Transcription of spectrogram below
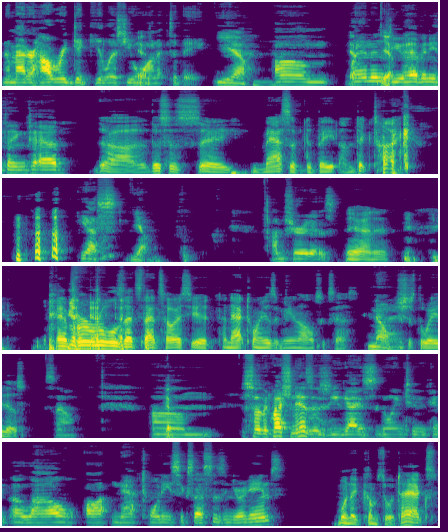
no matter how ridiculous you Yeah. want it to be. Yeah. Um, Brandon, Yep. do you have anything to add? Uh, this is a massive debate on TikTok. Yes. Yeah. I'm sure it is. yeah, and, it- and per rules, that's that's how I see it. A nat twenty doesn't mean all success. No. It's just the way it is. So, um, so the question is: Is you guys going to con- allow uh, nat twenty successes in your games? When it comes to attacks,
